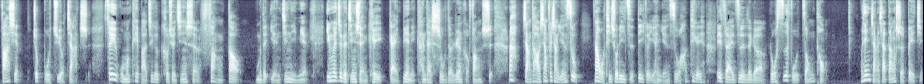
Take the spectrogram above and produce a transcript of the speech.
发现就不具有价值。所以我们可以把这个科学精神放到我们的眼睛里面，因为这个精神可以改变你看待事物的任何方式。那讲的好像非常严肃。那我提出例子，第一个也很严肃啊。第一个例子来自这个罗斯福总统。我先讲一下当时的背景，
